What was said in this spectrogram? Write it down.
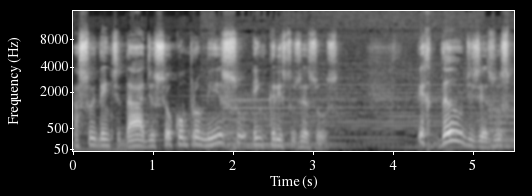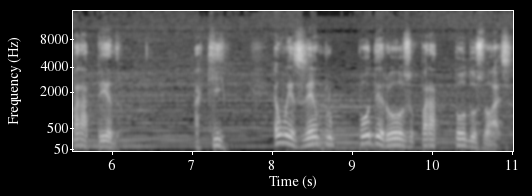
a sua identidade e o seu compromisso em Cristo Jesus. Perdão de Jesus para Pedro, aqui, é um exemplo poderoso para todos nós.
